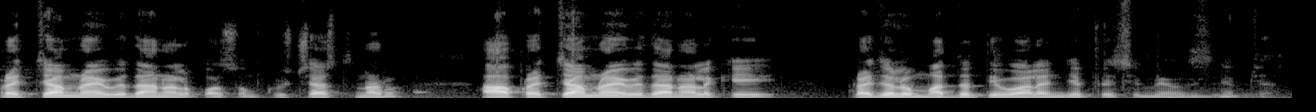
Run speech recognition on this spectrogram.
ప్రత్యామ్నాయ విధానాల కోసం కృషి చేస్తున్నారు. ఆ ప్రత్యామ్నాయ విధానాలకి ప్రజలు మద్దతు ఇవ్వాలని చెప్పేసి మేము విజ్ఞప్తి చేస్తాం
